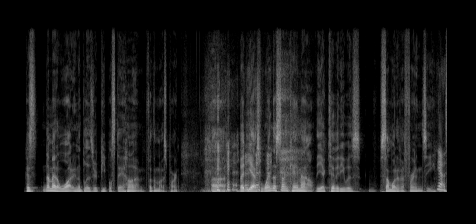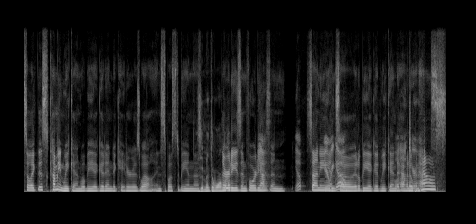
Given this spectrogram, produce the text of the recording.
Because no matter what, in a blizzard, people stay home for the most part. Uh, but yes, when the sun came out, the activity was somewhat of a frenzy. Yeah, so like this coming weekend will be a good indicator as well, and it's supposed to be in Is the it meant to warm up? 30s and 40s Yeah. and Yep. sunny, Here we and go. so it'll be a good weekend Hold to have an open house.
